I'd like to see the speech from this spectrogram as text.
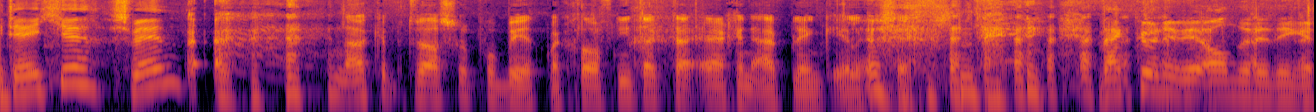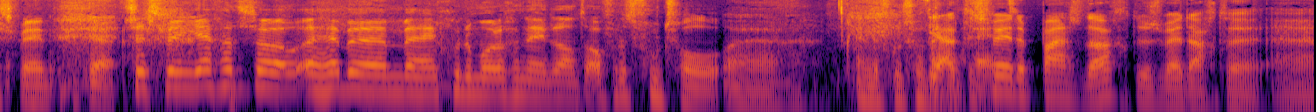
Ideetje, Sven? nou, ik heb het wel eens geprobeerd, maar ik geloof niet dat ik daar erg in uitblink, eerlijk gezegd. wij kunnen weer andere dingen, Sven. Ja. Sven, jij gaat het zo hebben bij Goedemorgen Nederland over het voedsel uh, en de voedselveiligheid. Ja, het is tweede paasdag, dus wij dachten, uh,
